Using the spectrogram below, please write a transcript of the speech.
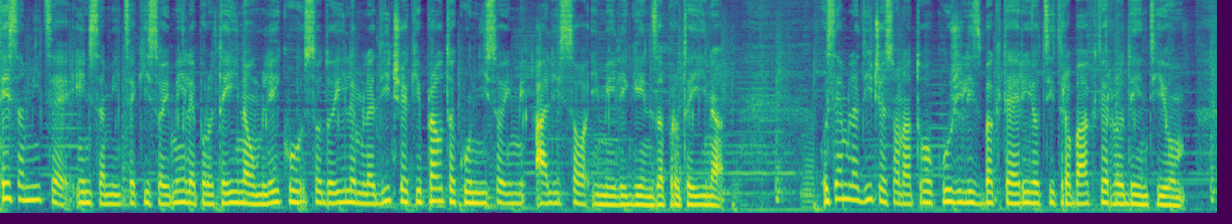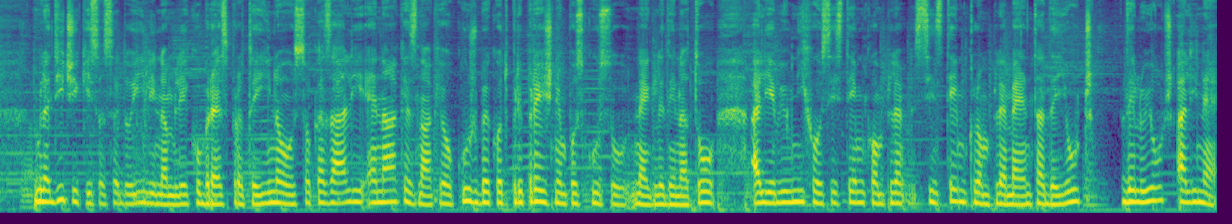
Te samice in samice, ki so imele proteina v mleku, so dojile mladiče, ki prav tako niso imeli ali so imeli gen za proteina. Vse mladiče so na to okužili z bakterijo Citrobacter rodentium. Mladiči, ki so se dojili na mleku brez proteinov, so kazali enake znake okužbe kot pri prejšnjem poskusu, ne glede na to, ali je bil njihov sistem, komple sistem komplementa dejoč, delujoč ali ne.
